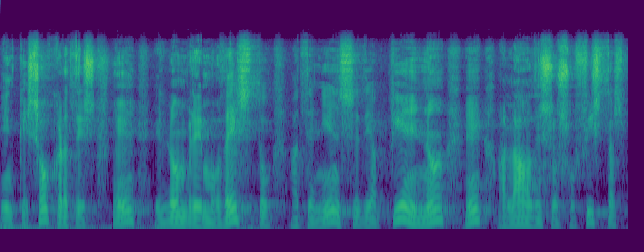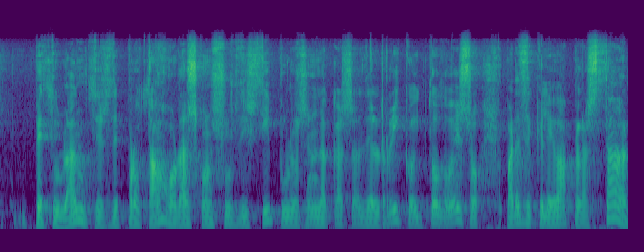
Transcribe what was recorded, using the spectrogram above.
en que Sócrates, ¿eh? el hombre modesto, ateniense de a pie, ¿no? ¿Eh? al lado de esos sofistas petulantes de Protágoras con sus discípulos en la casa del rico y todo eso, parece que le va a aplastar.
